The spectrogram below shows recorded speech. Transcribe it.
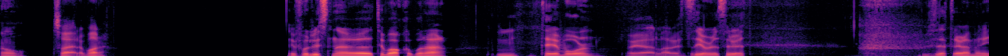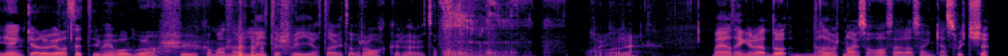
ja. Så är det bara. Vi får lyssna tillbaka på det här. Mm. Till våren. Och jävlar vet Se du. hur det ser ut. Du sätter där med din jänkare och jag sätter i min Volvo då. 7,0 liters V8 vet du, och rakrör ut och Ja, det. Men jag tänker att då, det hade varit nice att ha så här så en kan switcha.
